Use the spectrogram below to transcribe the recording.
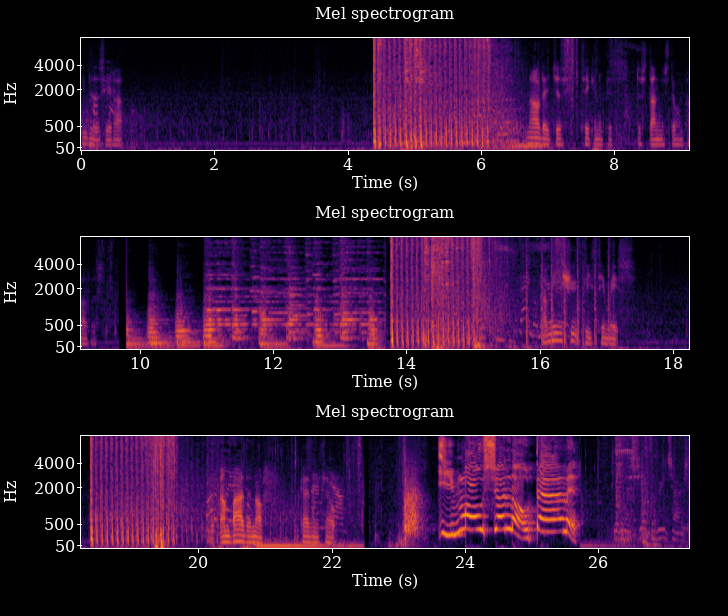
You didn't see that. Now they're just taking a piss, just standing still on purpose. Let me shoot, please, teammates. I'm bad enough. You guys need help. Down. Emotional, damn it! Giving my shields a recharge.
